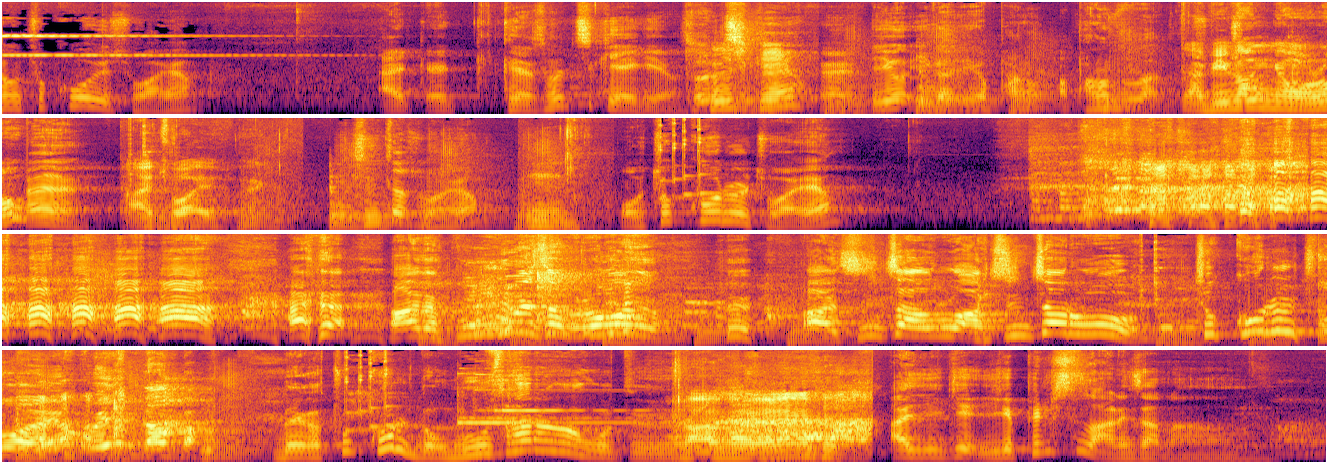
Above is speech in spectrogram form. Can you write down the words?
형 초코우유 좋아해요? 아 그, 그냥 솔직히 얘기해요 솔직히? 네. 이거 이거 이거 방, 아, 방송 야, 미방용으로? 네 아 좋아해 진짜 좋아해요? 응 어 초코를 좋아해요? 아, 나 궁금해서 물어보는 그, 아 진짜로 아 진짜로 초코를 좋아해요? 왜냐면 나, 나 내가 초코를 너무 사랑하거든. 아, 그래? 아 이게 이게 필수도 아니잖아.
